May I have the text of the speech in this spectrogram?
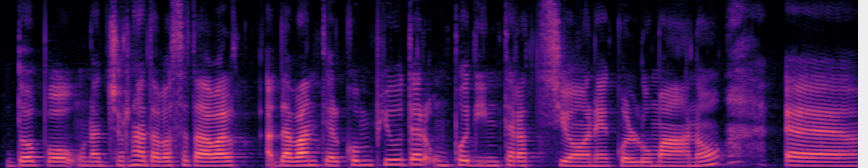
dopo una giornata passata dav- davanti al computer un po' di interazione con l'umano eh,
